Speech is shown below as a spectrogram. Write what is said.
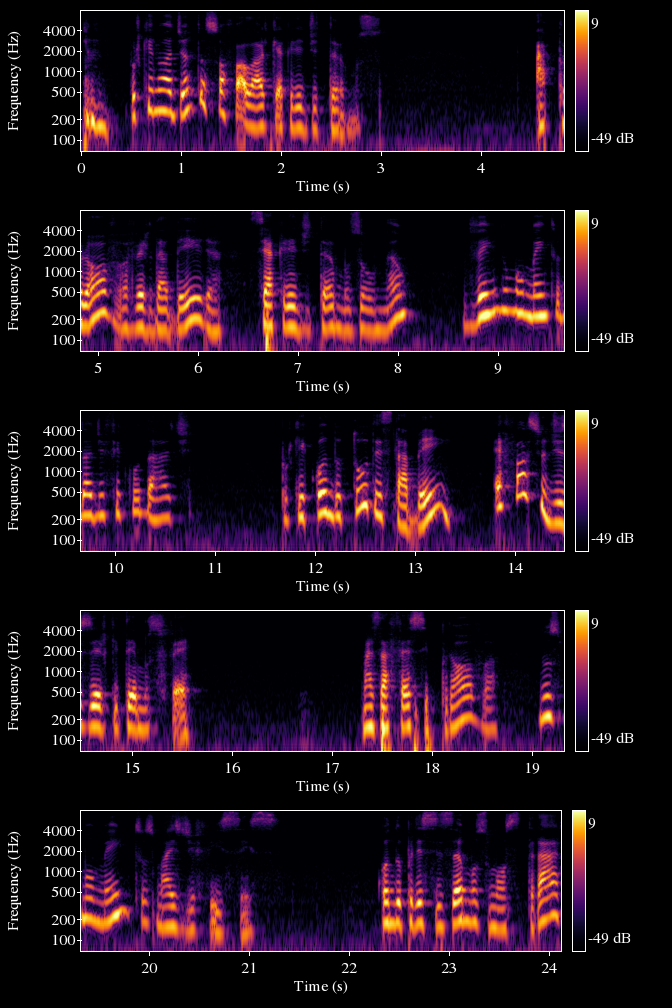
Porque não adianta só falar que acreditamos. A prova verdadeira, se acreditamos ou não, vem no momento da dificuldade. Porque quando tudo está bem, é fácil dizer que temos fé. Mas a fé se prova nos momentos mais difíceis, quando precisamos mostrar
